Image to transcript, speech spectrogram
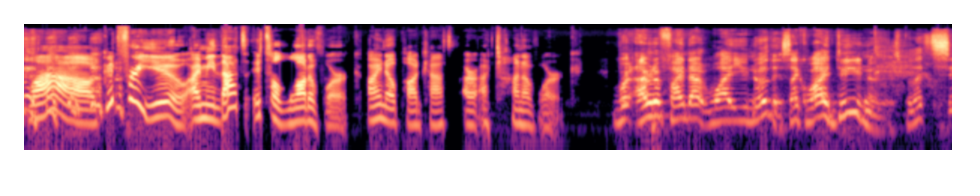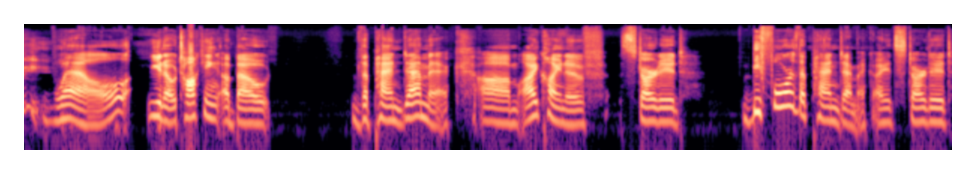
Wow. Good for you. I mean, that's it's a lot of work. I know podcasts are a ton of work. I'm going to find out why you know this. Like, why do you know this? But let's see. Well, you know, talking about the pandemic, um, I kind of started before the pandemic. I had started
